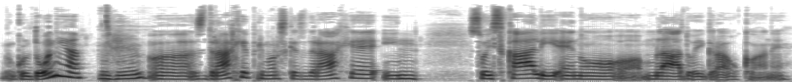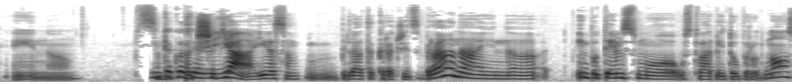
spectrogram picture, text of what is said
Goldonija, uh -huh. uh, zdrahe, primorske zdrahe in so iskali eno uh, mlado igralko. ne, In, uh, In tako se je pač, ja, jaz sem bila takrat izbrana in, uh, in potem smo ustvarili dober odnos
